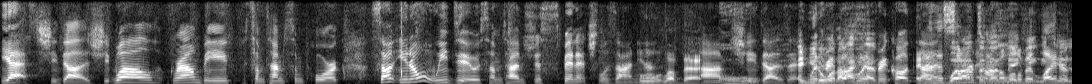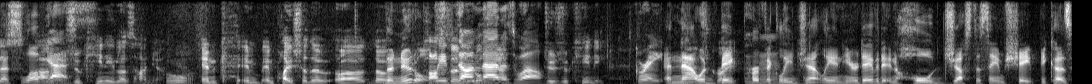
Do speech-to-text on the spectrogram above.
Yes, she does. She well, ground beef, sometimes some pork. So you know what we do sometimes? Just spinach lasagna. Ooh, love that. Um, She does it. And you with know what rico- I with have- ricotta. And in the What I've summertime, a little bit lighter, is, that's lovely. um, Yes. Zucchini lasagna. In, in in place of the uh, the, The noodles. pasta We've done noodles, that yeah, as well. Do zucchini. Great. And that would great. bake perfectly gently in here, David, and hold just the same shape because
